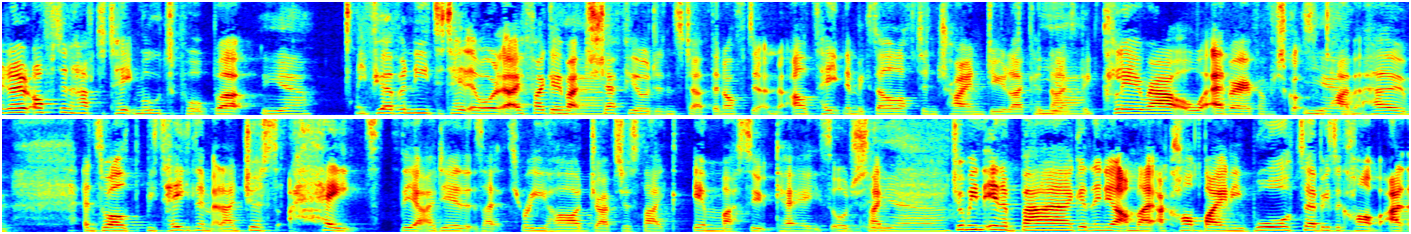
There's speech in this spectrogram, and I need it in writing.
I don't often have to take multiple, but yeah, if you ever need to take them, or if I go back to Sheffield and stuff, then often I'll take them because I'll often try and do like a nice big clear out or whatever if I've just got some time at home. And so I'll be taking them, and I just hate the idea that it's like three hard drives just like in my suitcase or just like, yeah, do you know I mean, in a bag? And then you know, I'm like, I can't buy any water because I can't. I,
